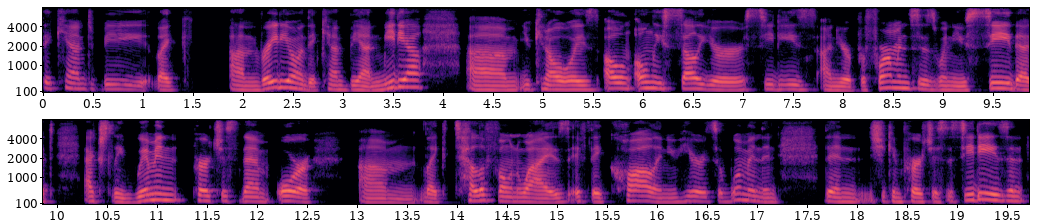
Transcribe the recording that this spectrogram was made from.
they can't be like on radio and they can't be on media. Um, you can always only sell your CDs on your performances when you see that actually women purchase them or um, like telephone wise if they call and you hear it's a woman then then she can purchase the cds and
